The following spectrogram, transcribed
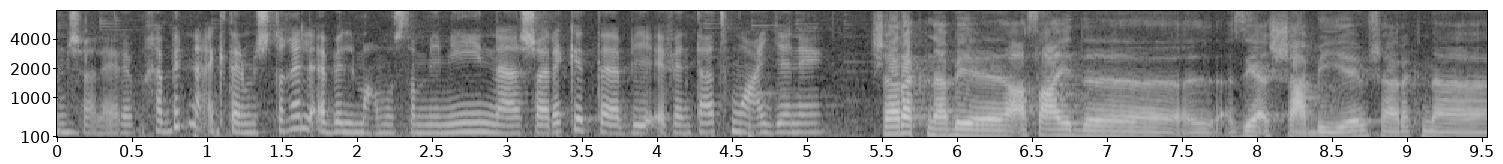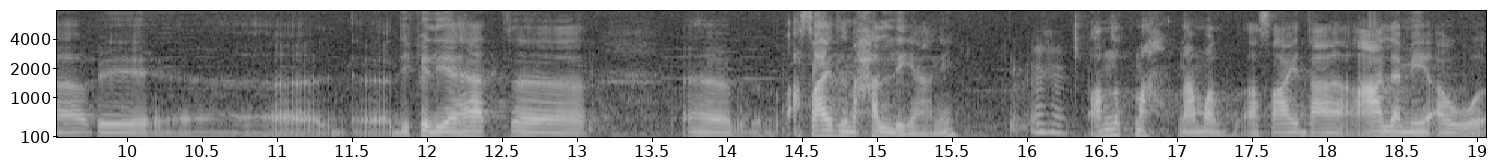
إن شاء الله يا رب. خبرنا أكثر مشتغل قبل مع مصممين شاركت بإيفنتات معينة؟ شاركنا ع صعيد الأزياء الشعبية وشاركنا بديفيليهات ع صعيد المحلي يعني. وعم نطمح نعمل صعيد عالمي أو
